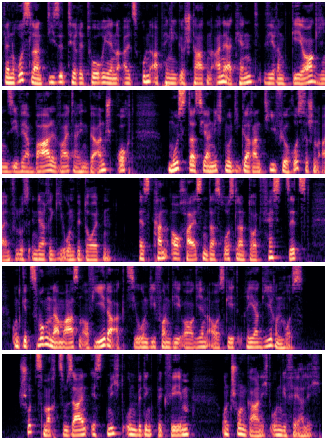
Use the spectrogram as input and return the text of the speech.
Wenn Russland diese Territorien als unabhängige Staaten anerkennt, während Georgien sie verbal weiterhin beansprucht, muss das ja nicht nur die Garantie für russischen Einfluss in der Region bedeuten. Es kann auch heißen, dass Russland dort festsitzt und gezwungenermaßen auf jede Aktion, die von Georgien ausgeht, reagieren muss. Schutzmacht zu sein ist nicht unbedingt bequem und schon gar nicht ungefährlich.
